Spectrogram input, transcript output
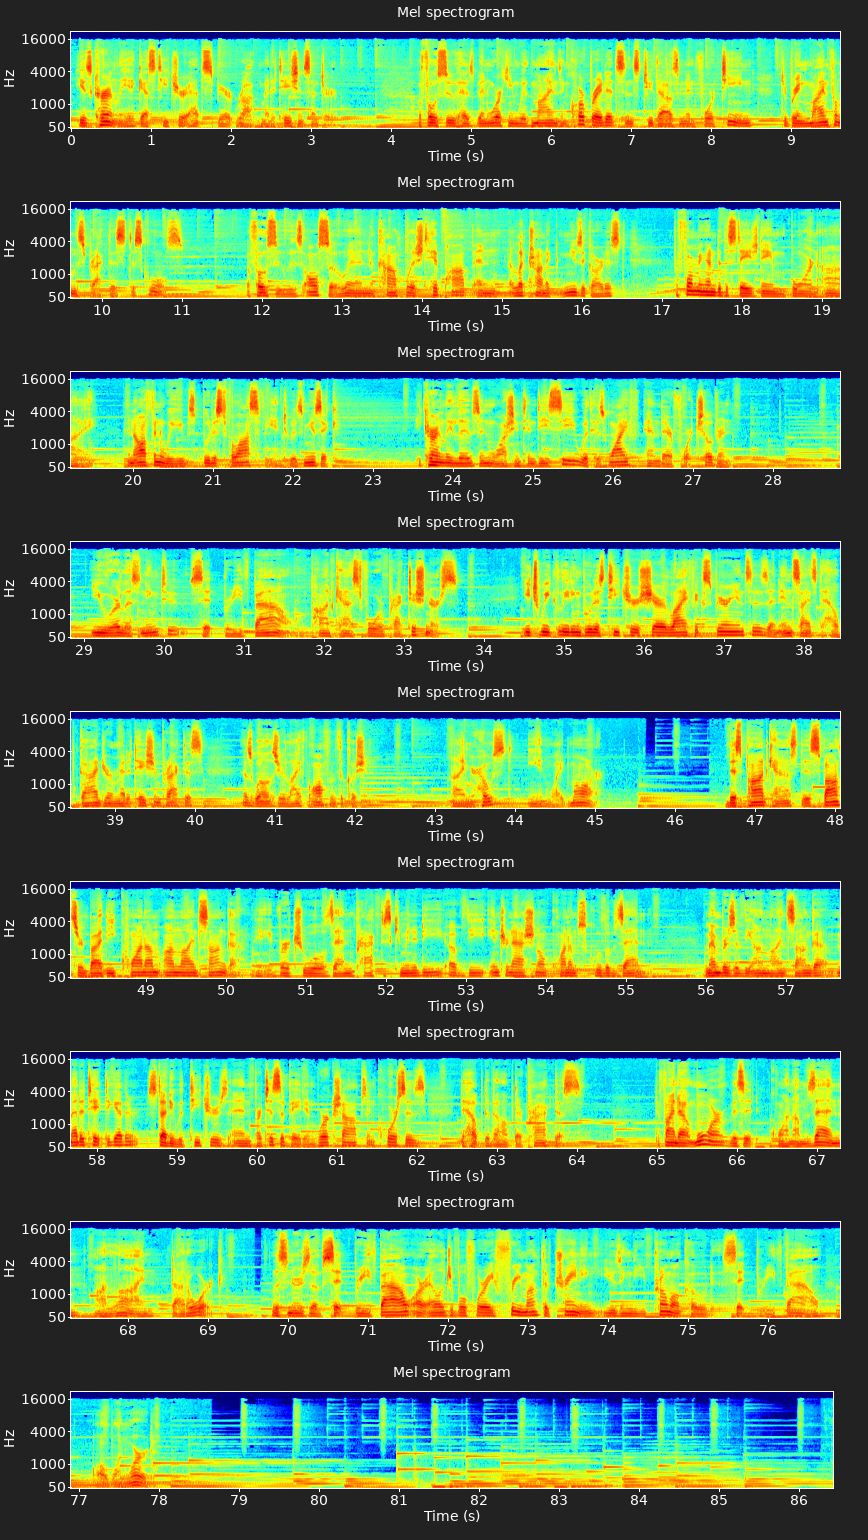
He is currently a guest teacher at Spirit Rock Meditation Center. Ofosu has been working with Minds Incorporated since 2014 to bring mindfulness practice to schools. Ofosu is also an accomplished hip hop and electronic music artist, performing under the stage name Born I, and often weaves Buddhist philosophy into his music. He currently lives in Washington, D.C. with his wife and their four children. You are listening to Sit, Breathe, Bow, podcast for practitioners. Each week, leading Buddhist teachers share life experiences and insights to help guide your meditation practice, as well as your life off of the cushion. I'm your host, Ian White Marr. This podcast is sponsored by the Quantum Online Sangha, a virtual Zen practice community of the International Quantum School of Zen. Members of the online Sangha meditate together, study with teachers, and participate in workshops and courses to help develop their practice. To find out more, visit kwanumzenonline.org. Listeners of Sit, Breathe, Bow are eligible for a free month of training using the promo code Sit, Breathe, Bow, all one word.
